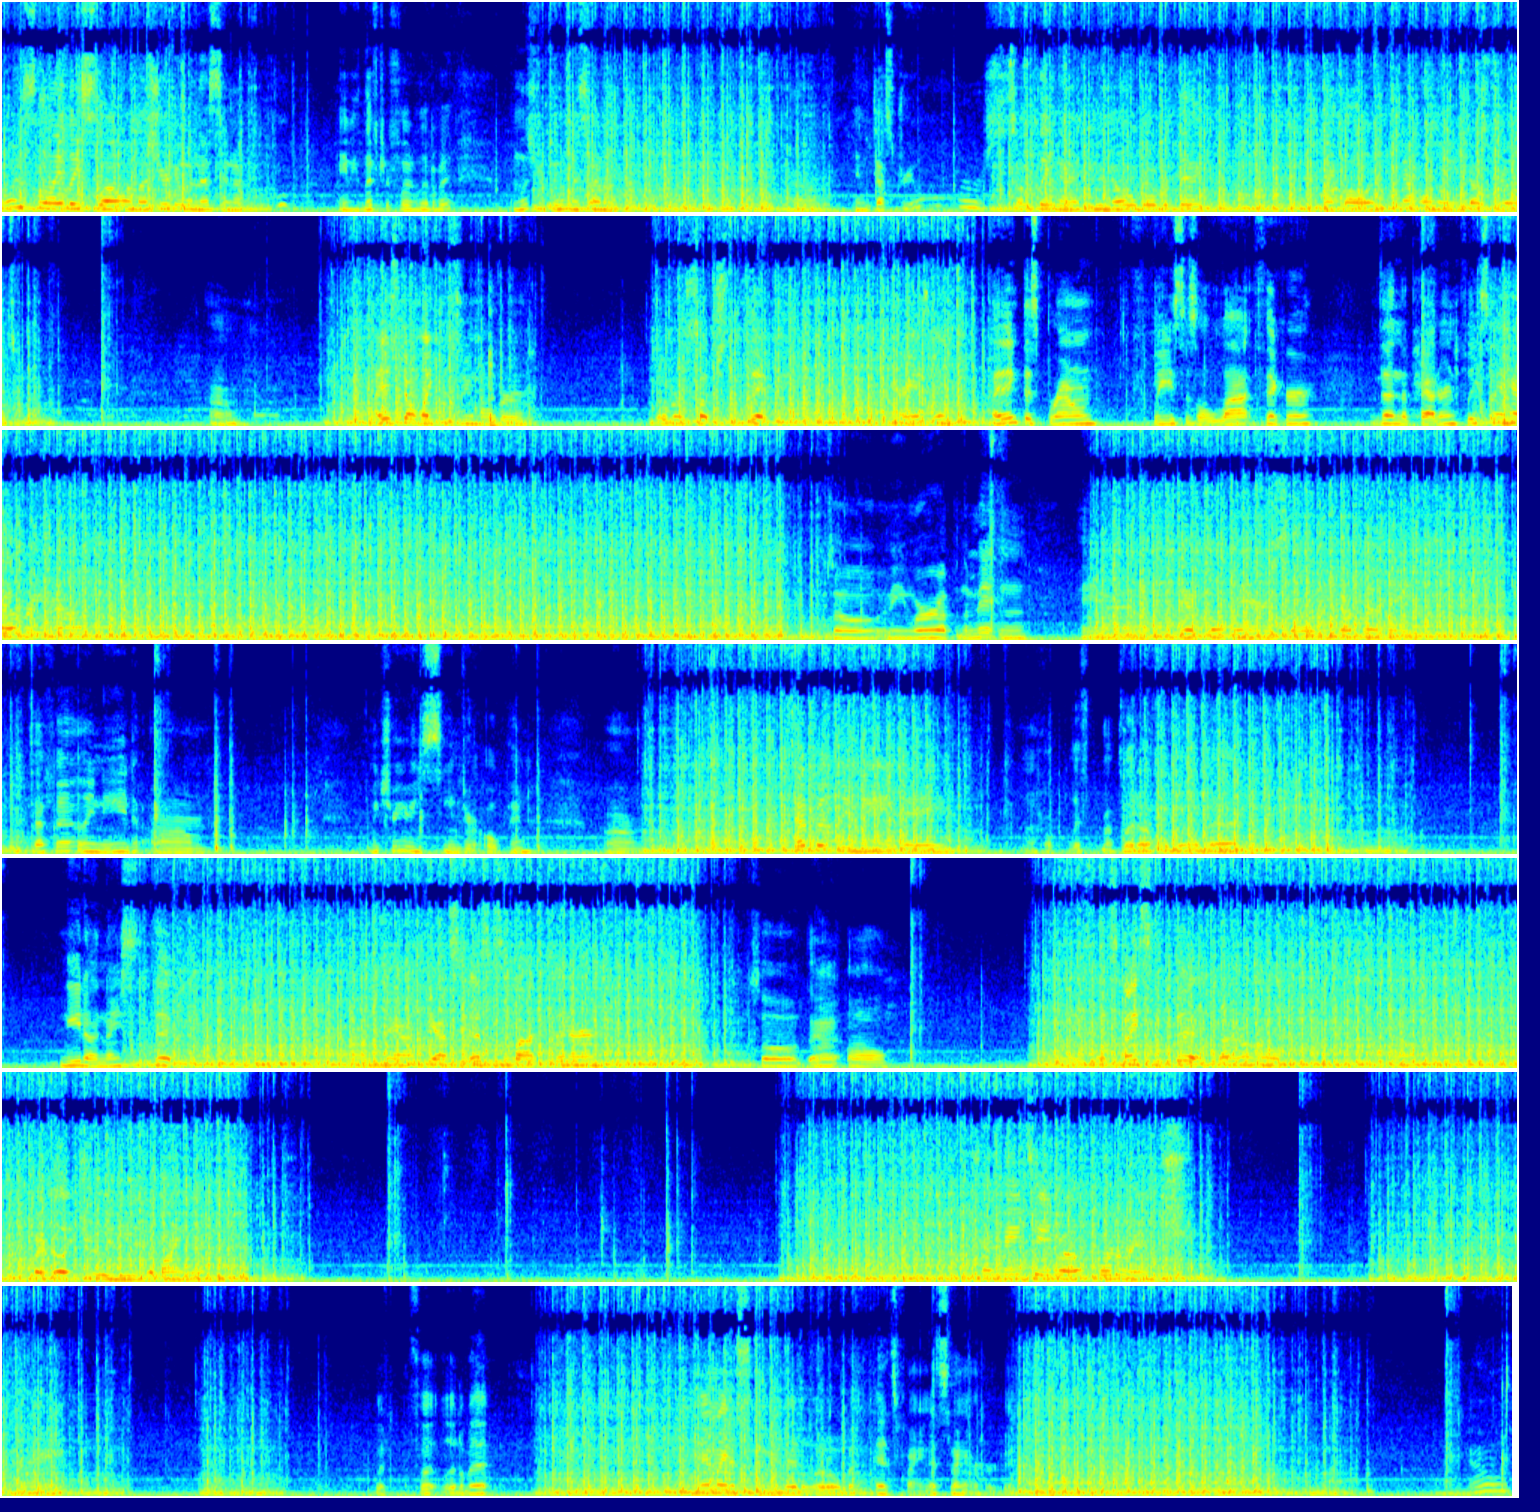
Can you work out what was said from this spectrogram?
going slightly slow unless you're doing this in a, maybe lift your foot a little bit, unless you're doing this on a um, industrial or something that you know go over thick. Not all, not only industrials, but um, I just don't like to zoom over over such thick I think this brown fleece is a lot thicker than the pattern fleece I have right now. So, I mean, we're up in the mitten and we have cold winters, so we definitely, definitely need, um, make sure your seams are open. Um, definitely need a, lift my foot up a little bit need a nice thick um, mat. Yeah, see this is a lot thinner. So that all, it's, it's, nice and thick, but I don't know um, if I really truly needed to line it. Try to maintain about a quarter inch. Alright. Put a foot a little bit. Yeah, I might have scooted it a little, but it's fine. It's not gonna hurt it. There we go.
